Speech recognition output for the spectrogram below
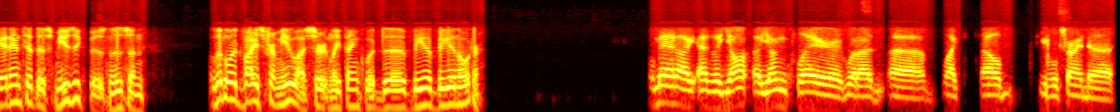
get into this music business? And a little advice from you, I certainly think would uh, be be in order. Well, man, I, as a young a young player, what I uh, like to tell people trying to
